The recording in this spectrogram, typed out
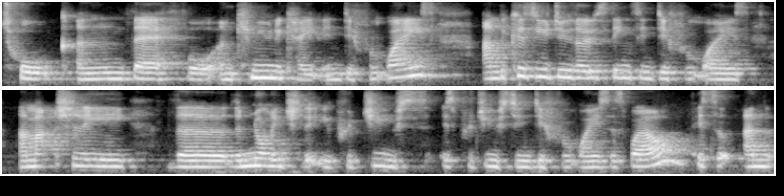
talk, and therefore and communicate in different ways. And because you do those things in different ways, um, actually the the knowledge that you produce is produced in different ways as well. It's and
